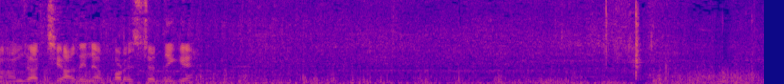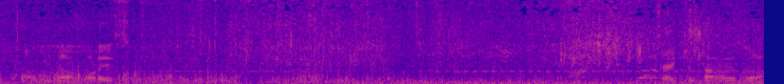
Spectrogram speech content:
এখন যাচ্ছি আদিনা ফরেস্টের দিকে। আদিনা ফরেস্ট। আচ্ছা একটু দাঁড়ালে হতো না?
